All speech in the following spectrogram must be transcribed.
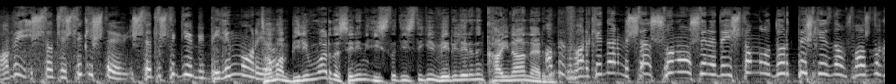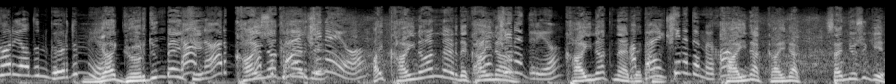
Abi istatistik işte. İstatistik diye bir bilim var ya. Tamam bilim var da senin istatistiki verilerinin kaynağı nerede? Abi fark eder mi? Sen son 10 senede İstanbul'da 4-5 kezden fazla kar yağdığını gördün mü ya? Ya gördüm belki. Ya nerede? Kaynak Nasıl belki nerede? ne ya? Hayır kaynağın nerede kaynağın? nedir ya? Kaynak nerede? Ha, belki ne demek abi? Kaynak kaynak. Sen diyorsun ki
